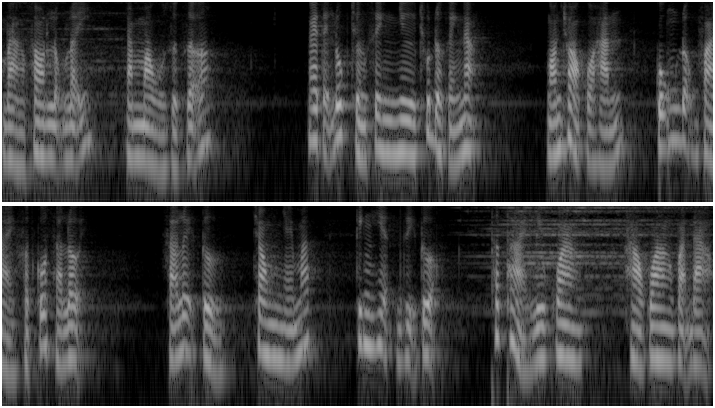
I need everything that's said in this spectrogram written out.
Vàng son lộng lẫy, Năm màu rực rỡ. Ngay tại lúc trường sinh như chút được gánh nặng, Ngón trỏ của hắn cũng động phải Phật cốt xá lợi. Xá lợi tử trong nháy mắt Kinh hiện dị tượng, Thất thải lưu quang, Hào quang vạn đạo.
